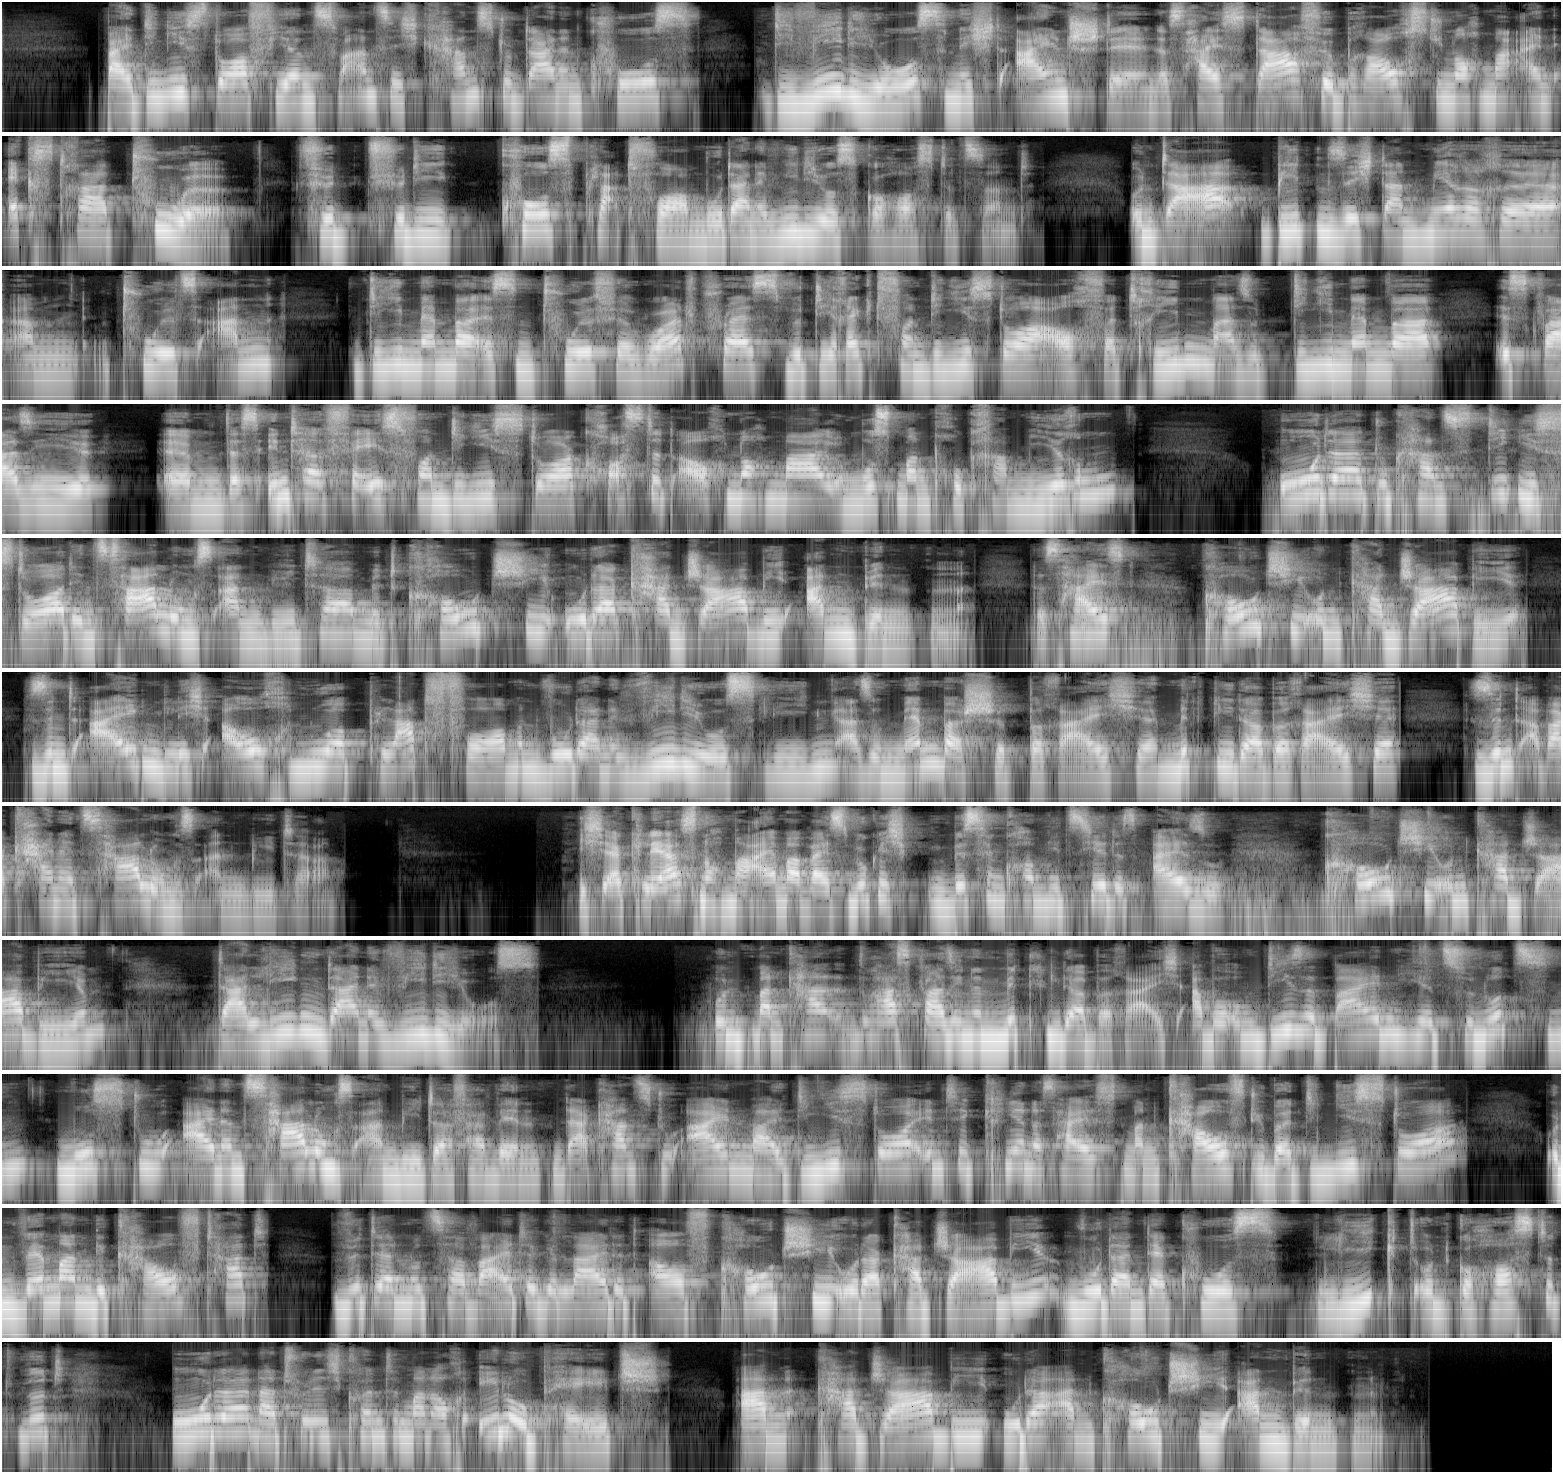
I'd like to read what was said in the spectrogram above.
bei Digistore 24 kannst du deinen Kurs die Videos nicht einstellen. Das heißt, dafür brauchst du nochmal ein extra Tool für, für die Kursplattform, wo deine Videos gehostet sind. Und da bieten sich dann mehrere ähm, Tools an. Digimember ist ein Tool für WordPress, wird direkt von Digistore auch vertrieben. Also Digimember ist quasi ähm, das Interface von Digistore, kostet auch nochmal und muss man programmieren. Oder du kannst Digistore, den Zahlungsanbieter, mit Coachy oder Kajabi anbinden. Das heißt, Coachy und Kajabi sind eigentlich auch nur Plattformen, wo deine Videos liegen, also Membership-Bereiche, Mitgliederbereiche, sind aber keine Zahlungsanbieter. Ich erkläre es nochmal einmal, weil es wirklich ein bisschen kompliziert ist. Also, Coachy und Kajabi, da liegen deine Videos und man kann, du hast quasi einen Mitgliederbereich. Aber um diese beiden hier zu nutzen, musst du einen Zahlungsanbieter verwenden. Da kannst du einmal Digistore integrieren. Das heißt, man kauft über Digistore. Und wenn man gekauft hat, wird der Nutzer weitergeleitet auf Coachy oder Kajabi, wo dann der Kurs liegt und gehostet wird. Oder natürlich könnte man auch Elopage an Kajabi oder an Coachy anbinden.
